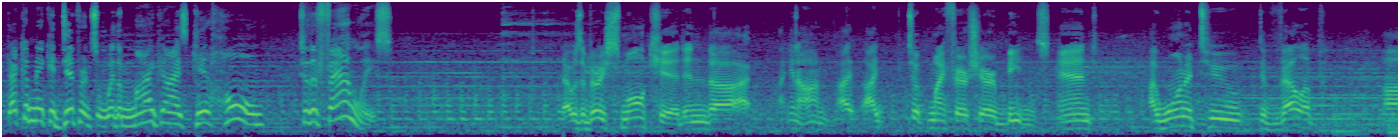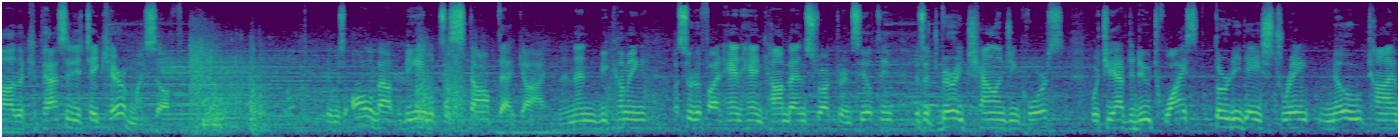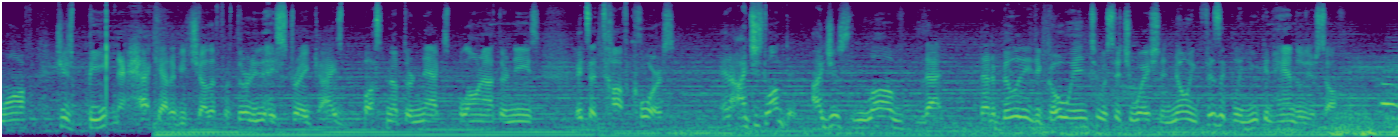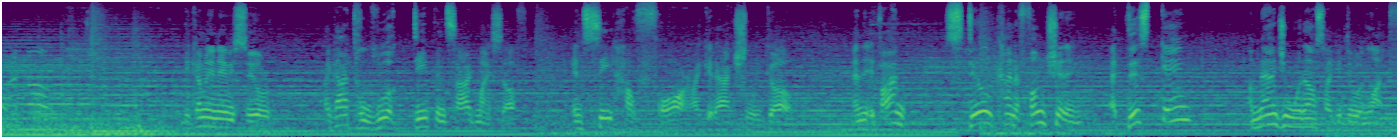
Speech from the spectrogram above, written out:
that could make a difference of whether my guys get home to their families. That was a very small kid, and uh, you know, I, I took my fair share of beatings, and I wanted to develop uh, the capacity to take care of myself. It was all about being able to stop that guy. And then becoming a certified hand-to-hand combat instructor in SEAL Team is a very challenging course, which you have to do twice, 30 days straight, no time off, just beating the heck out of each other for 30 days straight, guys busting up their necks, blowing out their knees. It's a tough course. And I just loved it. I just love that, that ability to go into a situation and knowing physically you can handle yourself. Becoming a Navy SEAL I got to look deep inside myself and see how far I could actually go. And if I'm still kind of functioning at this game, imagine what else I could do in life.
